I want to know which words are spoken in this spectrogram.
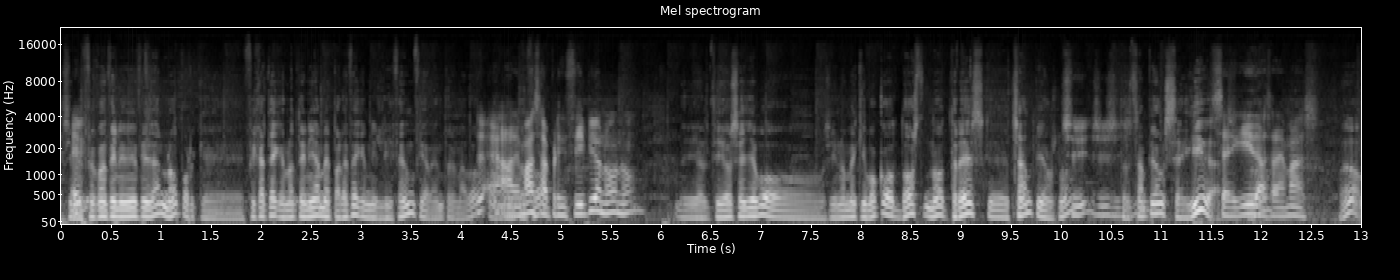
Si me fijo en Zinedine Zidane, no, porque fíjate que no tenía, me parece que ni licencia de entrenador. eh, además, al principio, no, ¿no? Y el tío se llevó, si no me equivoco, dos, no, tres eh, Champions, ¿no? Sí, sí, sí. Tres. Champions seguidas. Seguidas, ¿no? además. Bueno,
